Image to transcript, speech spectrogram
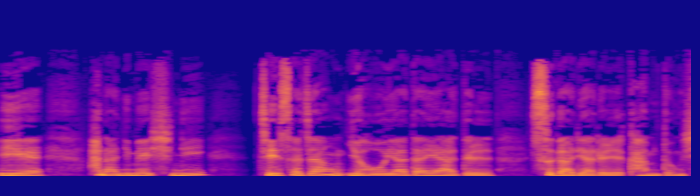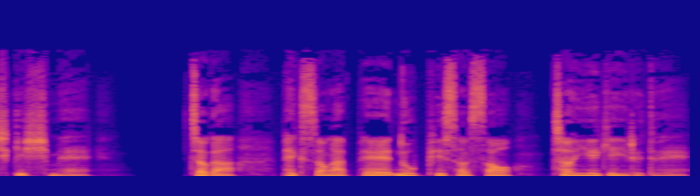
이에 하나님의 신이 제사장 여호야다의 아들 스가랴를 감동시키심에 저가 백성 앞에 높이 서서 저희에게 이르되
